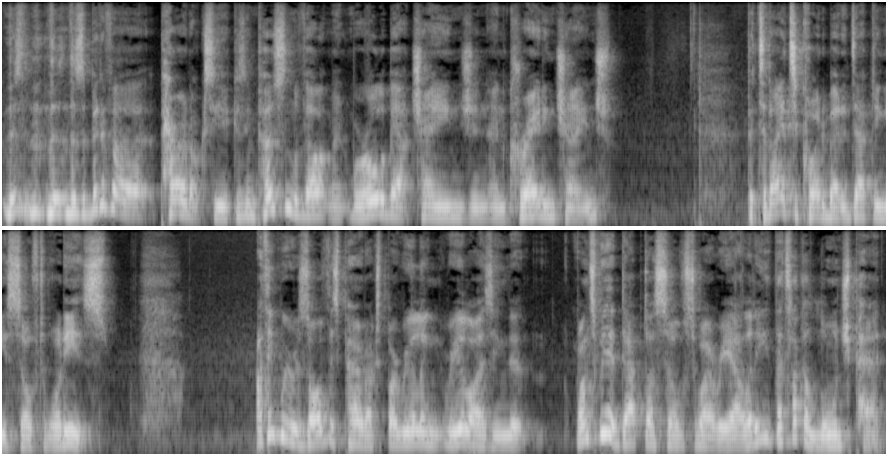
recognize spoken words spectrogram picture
There's, there's a bit of a paradox here because in personal development, we're all about change and, and creating change. But today, it's a quote about adapting yourself to what is. I think we resolve this paradox by realizing that once we adapt ourselves to our reality, that's like a launch pad.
